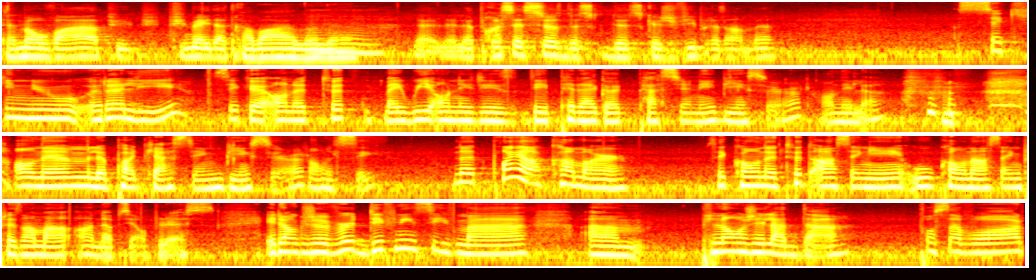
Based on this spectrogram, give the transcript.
tellement ouvert, puis, puis, puis m'aide à travers là, le- le, le- le processus de ce, de ce que je vis présentement. Ce qui nous relie, c'est qu'on a toutes, ben oui, on est des, des pédagogues passionnés, bien sûr, on est là. on aime le podcasting, bien sûr, on le sait. Notre point en commun, c'est qu'on a tout enseigné ou qu'on enseigne présentement en option plus. Et donc, je veux définitivement euh, plonger là-dedans pour savoir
